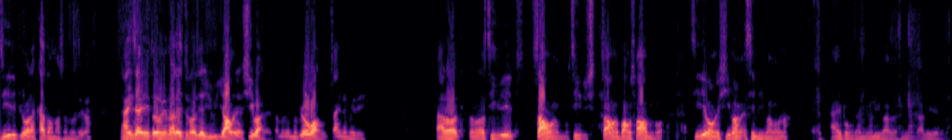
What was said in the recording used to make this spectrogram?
ဈေးတွေပြောတာခတ်သွားမှာဆိုလို့လေနော်နိုင်ဆိုင်တွေတော်တော်များများလည်းကျွန်တော်ကြယူရောင်းနေတယ်ရှိပါတယ်ဒါပေမဲ့မပြောပါဘူးစိုင်းနံပါတ်တွေဒါတော့ကျွန်တော်စီးလေးစောင့်အောင်စီးစောင့်အောင်ပေါင်စောင့်အောင်ပေါ့စီးတွေပေါင်လို့ရှိမှပဲအဆင်ပြေမှာပေါ့နော်အဲ့ပုံစံမျိုးလေးပါပဲခင်ဗျဒါလေးပဲဒီမှာ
